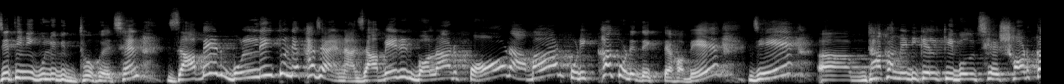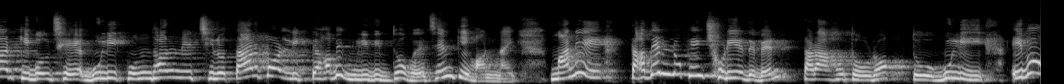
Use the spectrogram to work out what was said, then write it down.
যে তিনি গুলিবিদ্ধ হয়েছেন? জাবের বললেই তো লেখা যায় না। জাবের বলার পর আবার পরীক্ষা করে দেখতে হবে যে ঢাকা মেডিকেল কি বলছে, সরকার কি বলছে, গুলি কোন ধরনের ছিল, তারপর লিখতে হবে গুলিবিদ্ধ হয়েছেন কি হন নাই। মানে তাদের লোকেই ছড়িয়ে দেবেন, তারা আহত, রক্ত, গুলি এবং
